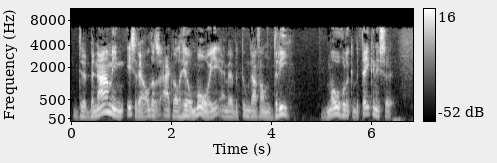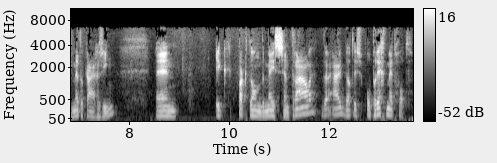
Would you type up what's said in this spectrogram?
de benaming Israël, dat is eigenlijk wel heel mooi. En we hebben toen daarvan drie mogelijke betekenissen met elkaar gezien. En ik pak dan de meest centrale eruit, dat is oprecht met God.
